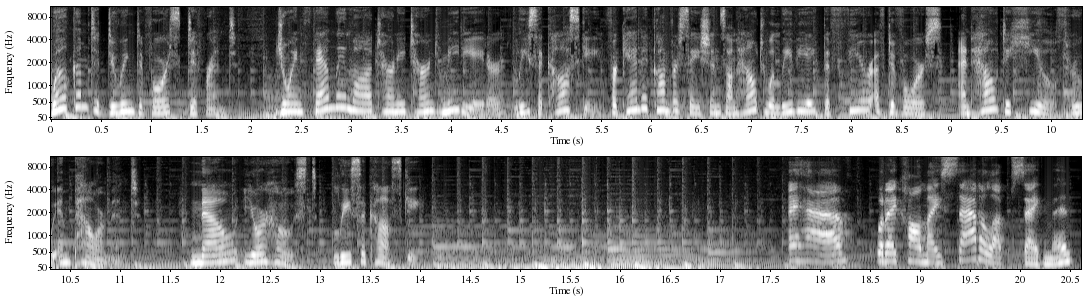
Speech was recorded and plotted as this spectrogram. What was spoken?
Welcome to Doing Divorce Different. Join family law attorney turned mediator Lisa Koski for candid conversations on how to alleviate the fear of divorce and how to heal through empowerment. Now, your host, Lisa Koski. I have what I call my saddle up segment.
